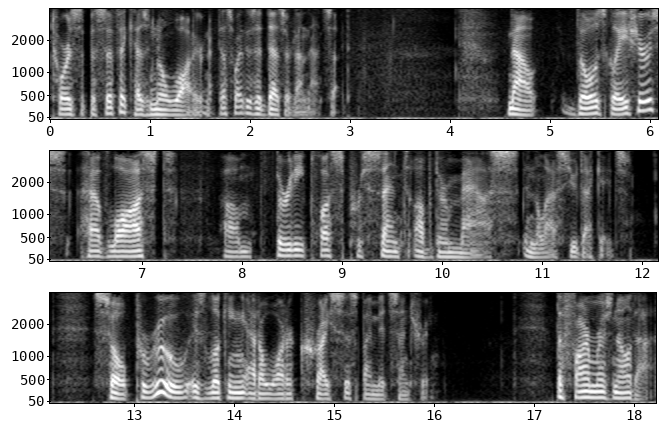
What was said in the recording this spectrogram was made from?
towards the Pacific has no water in it. That's why there's a desert on that side. Now, those glaciers have lost um, 30 plus percent of their mass in the last few decades. So, Peru is looking at a water crisis by mid century. The farmers know that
